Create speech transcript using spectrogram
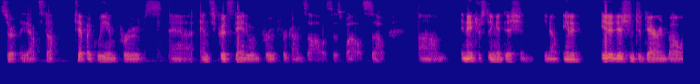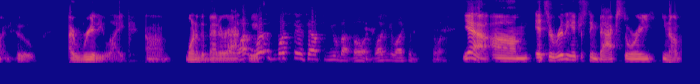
Certainly, that stuff typically improves uh, and could stand to improve for Gonzalez as well. So, um, an interesting addition. You know, in a, in addition to Darren Bowen, who I really like. Um, one of the better athletes. What, what, is, what stands out to you about Bowen? Why do you like him so much? Yeah, um, it's a really interesting backstory. You know,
